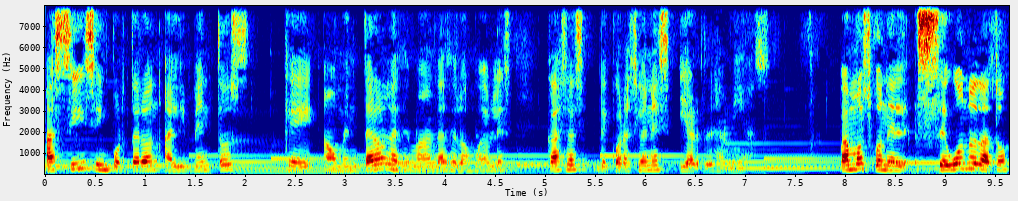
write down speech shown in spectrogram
Así se importaron alimentos que aumentaron las demandas de los muebles, casas, decoraciones y artesanías. Vamos con el segundo dato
